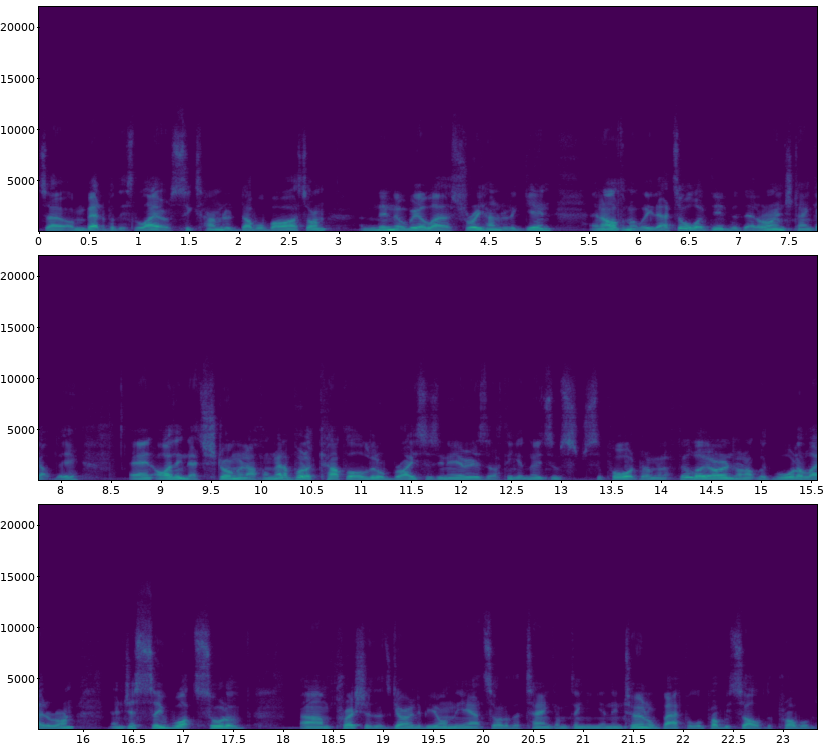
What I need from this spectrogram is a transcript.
So I'm about to put this layer of 600 double bias on, and then there'll be a layer of 300 again. And ultimately, that's all I did with that orange tank up there and I think that's strong enough. I'm going to put a couple of little braces in areas that I think it needs some support, but I'm going to fill the orange one up with water later on and just see what sort of um, pressure that's going to be on the outside of the tank. I'm thinking an internal baffle will probably solve the problem.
